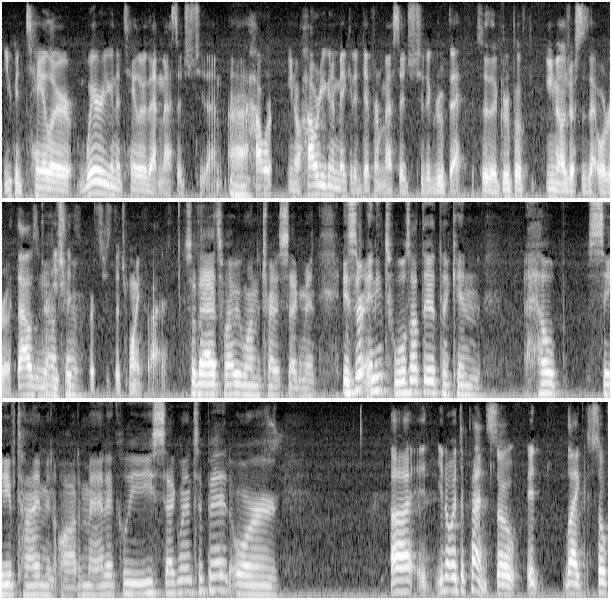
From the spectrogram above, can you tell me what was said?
you can tailor where are you going to tailor that message to them. Uh, mm-hmm. how are you know how are you going to make it a different message to the group that to the group of email addresses that order a thousand pieces versus the twenty five. So that's why we want to try to segment. Is there any tools out there that can help save time and automatically segment a bit, or? Uh, it, you know, it depends. So it like so.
